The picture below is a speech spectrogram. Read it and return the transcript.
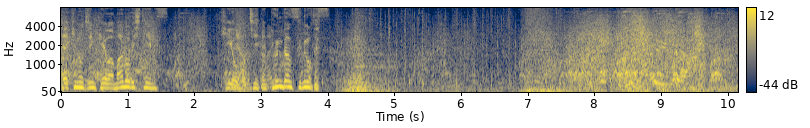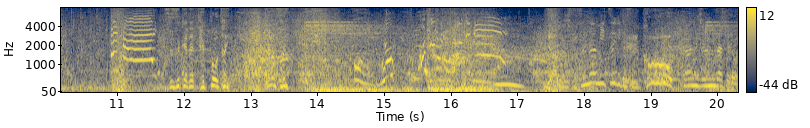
敵の陣形は間延びしています。火を用いて分断するのです続けて鉄砲隊出なさい。さすが光秀さん単純だけど効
